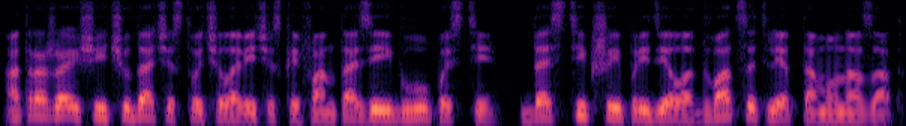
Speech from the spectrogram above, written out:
отражающие чудачество человеческой фантазии и глупости, достигшие предела 20 лет тому назад.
